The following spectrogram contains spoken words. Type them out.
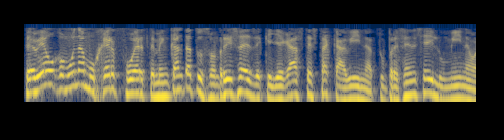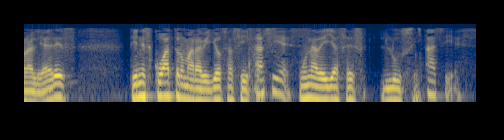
te veo como una mujer fuerte. Me encanta tu sonrisa desde que llegaste a esta cabina. Tu presencia ilumina, Oralia. Eres, tienes cuatro maravillosas hijas. Así es. Una de ellas es Lucy. Así es.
